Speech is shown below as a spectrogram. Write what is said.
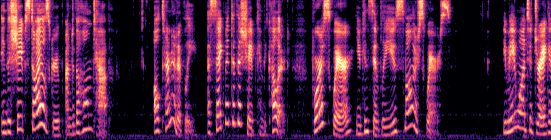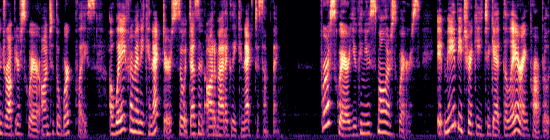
in the Shape Styles group under the Home tab. Alternatively, a segment of the shape can be colored. For a square, you can simply use smaller squares. You may want to drag and drop your square onto the workplace, away from any connectors so it doesn't automatically connect to something. For a square, you can use smaller squares. It may be tricky to get the layering properly,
